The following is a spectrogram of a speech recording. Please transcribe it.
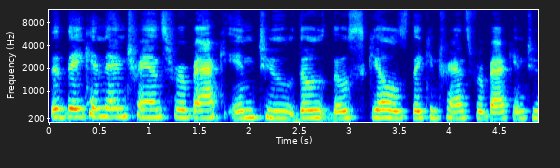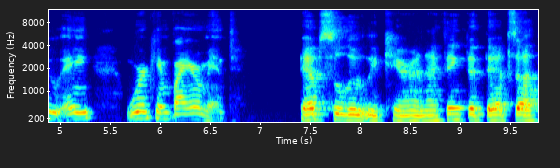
that they can then transfer back into those those skills. They can transfer back into a work environment. Absolutely, Karen. I think that that's a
